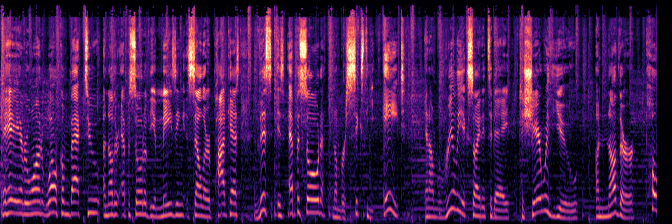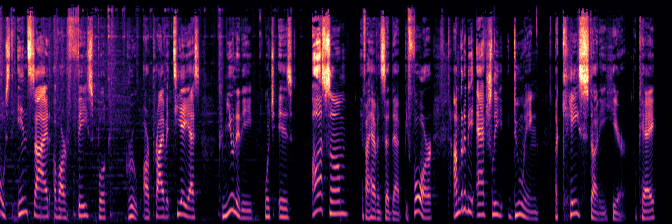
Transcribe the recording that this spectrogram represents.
Hey, everyone, welcome back to another episode of the Amazing Seller Podcast. This is episode number 68, and I'm really excited today to share with you another post inside of our Facebook group, our private TAS community, which is awesome. If I haven't said that before, I'm going to be actually doing a case study here, okay?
